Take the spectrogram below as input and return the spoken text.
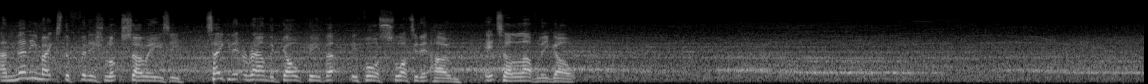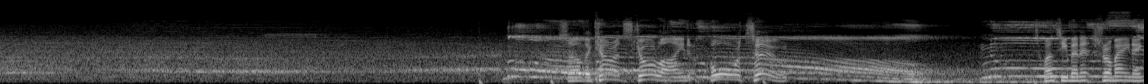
and then he makes the finish look so easy, taking it around the goalkeeper before slotting it home. It's a lovely goal. So the current scoreline, 4-2. 20 minutes remaining.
